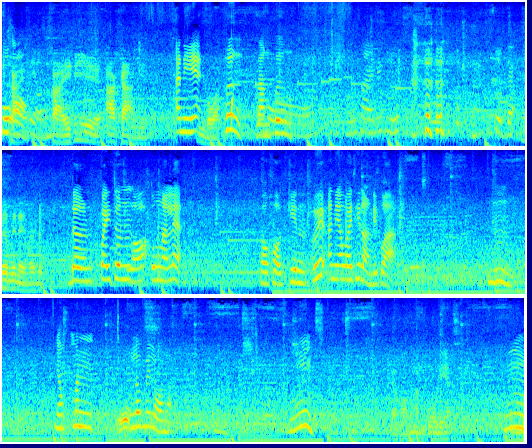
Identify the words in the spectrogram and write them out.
ปูอ่อง ขายที่อากาศเนี่ย อันนี้มีปะวะ พึ่งรังพึ่งน้องทรายนี่คือ สุดอะเดินไปไหนมาเนี่ยเดินไปจนเลาะตรงนั้นแหละ เราขอกินเอ้ยอันนี้เอาไว้ที่หลังดีกว่า อืมยังมันเริ่มไม่ร้อนละอืมเดี๋ยวหอมมันปูเลี้ยงอืม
